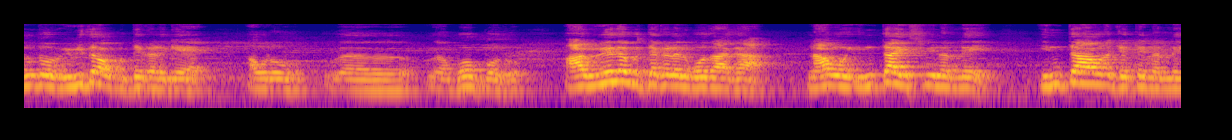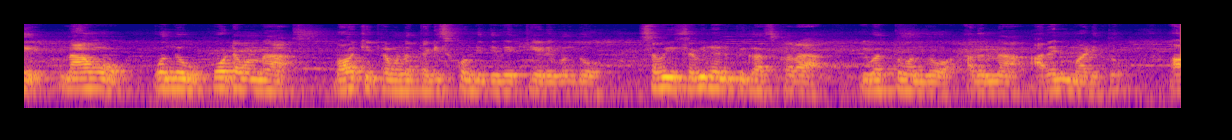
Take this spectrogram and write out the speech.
ಒಂದು ವಿವಿಧ ಹುದ್ದೆಗಳಿಗೆ ಅವರು ಹೋಗ್ಬೋದು. ಆ ವಿವಿಧ ಹುದ್ದೆಗಳಲ್ಲಿ ಹೋದಾಗ ನಾವು ಇಂಥ ಇಸ್ವಿನಲ್ಲಿ ಇಂಥವರ ಜೊತೆಯಲ್ಲಿ ನಾವು ಒಂದು ಫೋಟೋವನ್ನು, ಭಾವಚಿತ್ರವನ್ನು ತೆಗೆಸಿಕೊಂಡಿದ್ದೀವಿ ಅಂತೇಳಿ ಒಂದು ಸವಿ ಸವಿ ನೆನಪಿಗೋಸ್ಕರ ಇವತ್ತು ಒಂದು ಅದನ್ನು ಅರೇಂಜ್ ಮಾಡಿದ್ದು. ಆ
